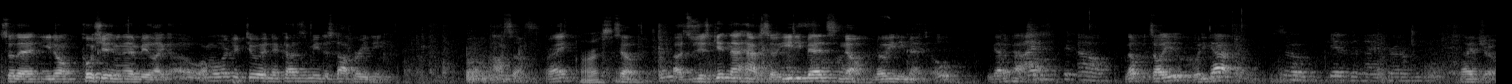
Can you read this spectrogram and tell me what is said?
so that you don't push it and then be like, oh, I'm allergic to it and it causes me to stop breathing. Awesome, right? All right. So, uh, so just get in that habit. So ED meds, no, no ED meds. Oh, we got a pass I just, oh, Nope, it's all you. What do you got? so give the nitro, Nitro.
